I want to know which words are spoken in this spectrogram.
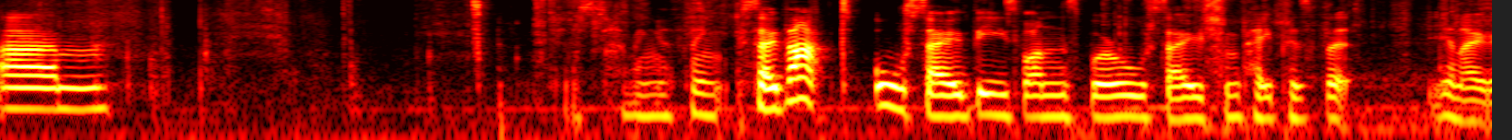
Um, just having a think. So that also, these ones were also some papers that, you know,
